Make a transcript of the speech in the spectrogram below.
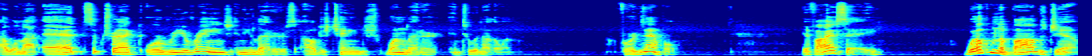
I will not add, subtract, or rearrange any letters. I'll just change one letter into another one. For example, if I say, Welcome to Bob's Gym,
